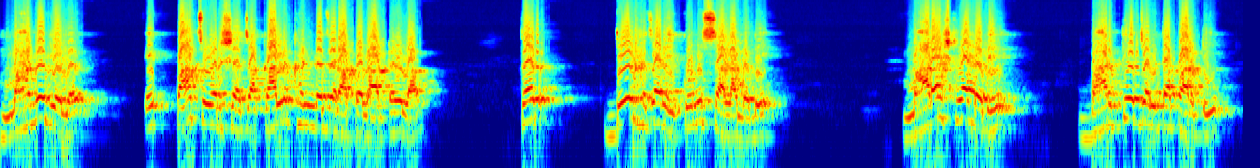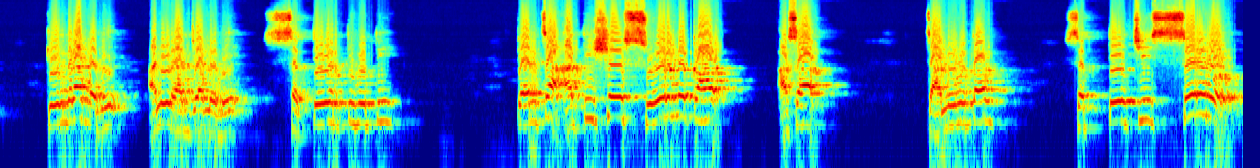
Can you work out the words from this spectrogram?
महाग गेलं. एक पाच वर्षाचा कालखंड जर आपण आठवला तर दोन हजार एकोणीस सालामध्ये महाराष्ट्रामध्ये भारतीय जनता पार्टी केंद्रामध्ये आणि राज्यामध्ये सत्तेवरती होती. त्यांचा अतिशय सुवर्ण काळ असा चालू होता. सत्तेची सर्व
